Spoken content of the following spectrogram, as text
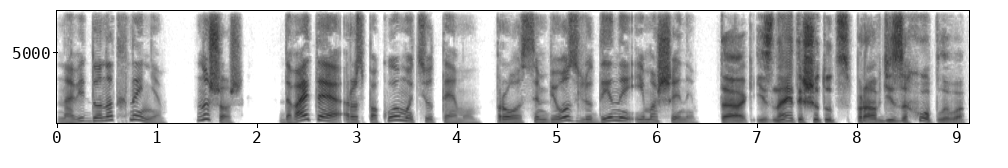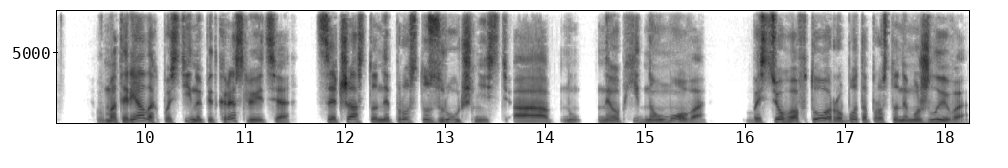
навіть до натхнення. Ну що ж, давайте розпакуємо цю тему про симбіоз людини і машини. Так, і знаєте, що тут справді захопливо? В матеріалах постійно підкреслюється, це часто не просто зручність, а ну, необхідна умова. Без цього авто робота просто неможлива.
